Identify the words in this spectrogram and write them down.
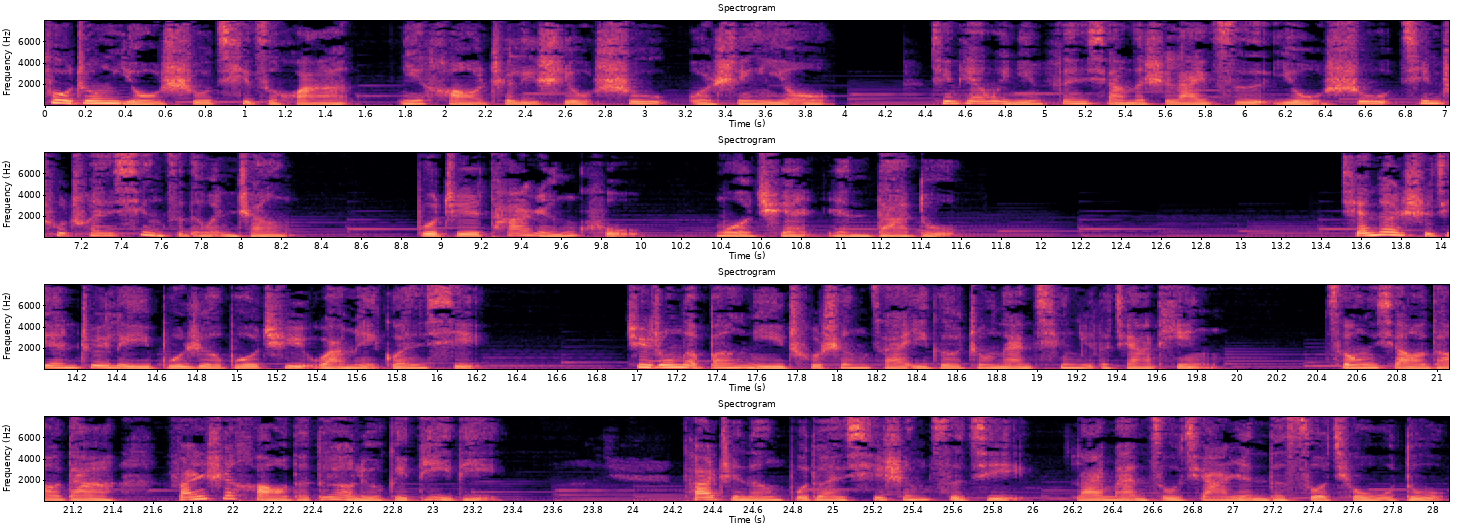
腹中有书气自华。你好，这里是有书，我是应由。今天为您分享的是来自有书金初川杏子的文章。不知他人苦，莫劝人大度。前段时间追了一部热播剧《完美关系》，剧中的邦尼出生在一个重男轻女的家庭，从小到大，凡是好的都要留给弟弟，他只能不断牺牲自己来满足家人的所求无度。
